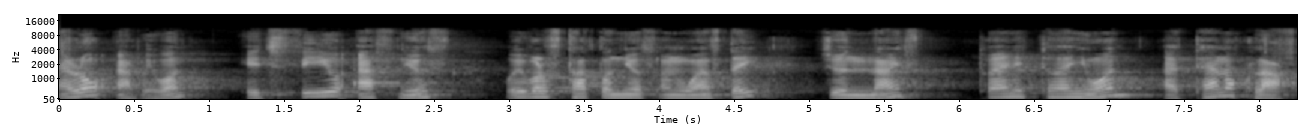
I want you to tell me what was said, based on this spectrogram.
Hello everyone, it's CUS News. We will start the news on Wednesday, June 9th, 2021 at 10 o'clock.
